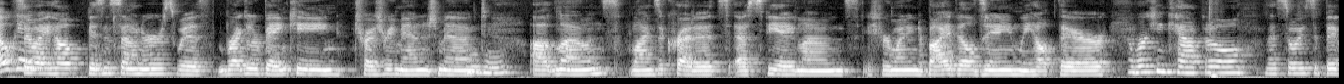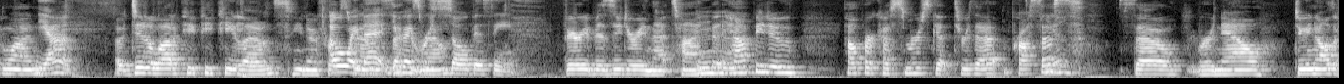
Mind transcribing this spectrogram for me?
Okay. So I help business owners with regular banking, treasury management, Mm-hmm. uh, loans, lines of credits, SBA loans. If you're wanting to buy a building, we help there. Working capital, that's always a big one. Yeah. I did a lot of PPP loans, you know, first Oh, I bet you guys were round so busy. Very busy during that time, but Mm-hmm. happy to help our customers get through that process. So we're now doing all the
